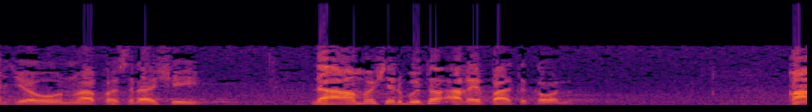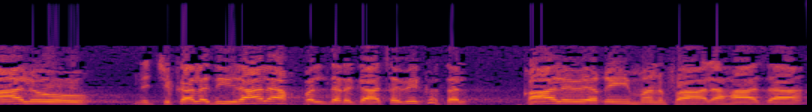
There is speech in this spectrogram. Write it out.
ارجون واپس راشي دا هم شربته هغه پات کول قالو نچکل دی را خپل درگاه ته وکتل قال ویغی من فعل هذا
